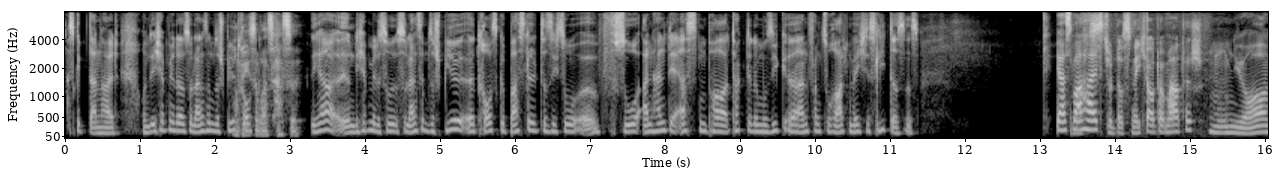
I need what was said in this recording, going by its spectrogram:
es gibt dann halt. Und ich habe mir da so langsam das Spiel oh, draus. Ich sowas hasse. Ja, und ich habe mir das so, so langsam das Spiel äh, draus gebastelt, dass ich so, äh, so anhand der ersten paar Takte der Musik äh, anfange zu raten, welches Lied das ist. Ja, es war Machst halt. du das nicht automatisch? Hm, ja.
